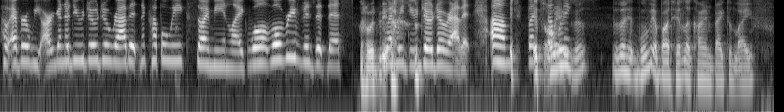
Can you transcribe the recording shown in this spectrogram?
However, we are gonna do Jojo Rabbit in a couple weeks. So I mean like we'll we'll revisit this That would be when we do Jojo Rabbit. Um, It- but it's something. always- There's, there's a movie about Hitler coming back to life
